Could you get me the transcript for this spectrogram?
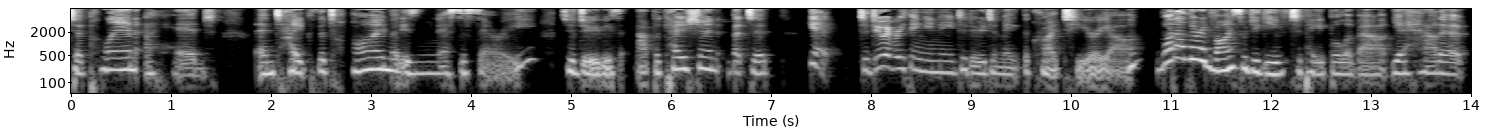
to plan ahead and take the time that is necessary to do this application, but to, yeah, to do everything you need to do to meet the criteria. What other advice would you give to people about, yeah, how to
